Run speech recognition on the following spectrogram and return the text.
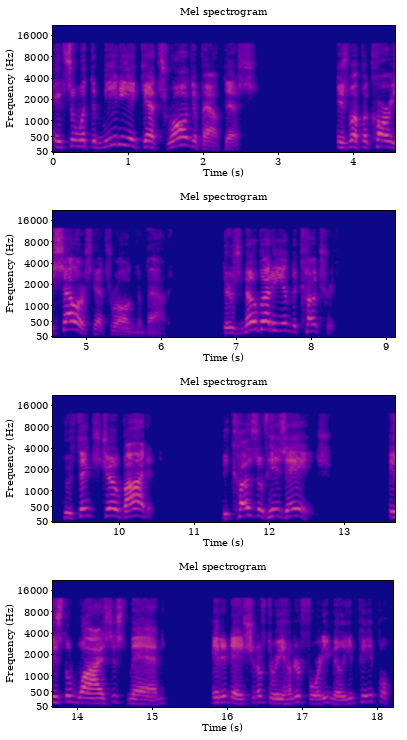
And so, what the media gets wrong about this is what Bakari Sellers gets wrong about it. There's nobody in the country who thinks Joe Biden, because of his age, is the wisest man in a nation of 340 million people.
